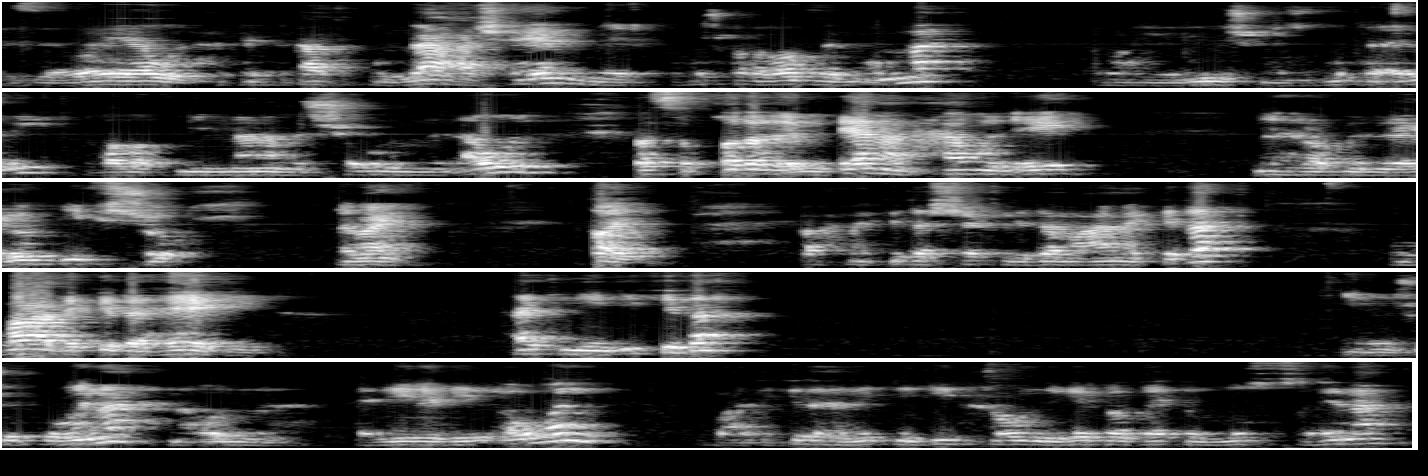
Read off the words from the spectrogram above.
الزوايا والحاجات بتاعتي كلها عشان ما يركبوش على بعض زي ما قلنا. طبعا هي دي مش مظبوطة قوي غلط مني إن أنا من الشغل من الأول. بس بقدر الإمكان هنحاول إيه؟ نهرب من العيوب دي في الشغل. تمام؟ طيب إحنا كده الشكل ده معانا كده. وبعد كده هاجي هتني دي كده. يعني نشوفوا هنا إحنا قلنا تنينا دي الأول وبعد كده هنتني دي نحاول نجيبها لغاية النص هنا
